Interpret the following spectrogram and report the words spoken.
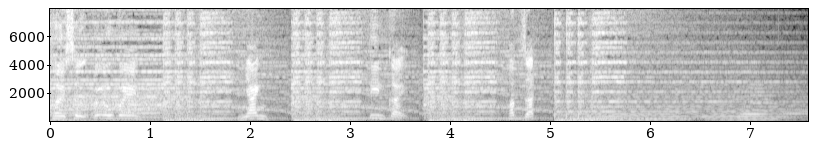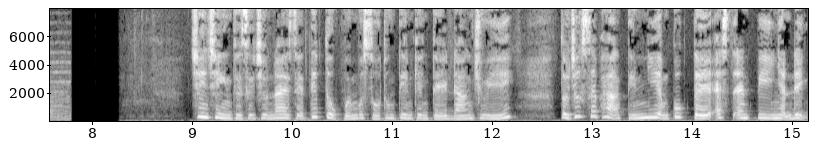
Thời sự VOV nhanh, tin cậy, hấp dẫn. Chương trình thời sự chiều nay sẽ tiếp tục với một số thông tin kinh tế đáng chú ý. Tổ chức xếp hạng tín nhiệm quốc tế S&P nhận định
